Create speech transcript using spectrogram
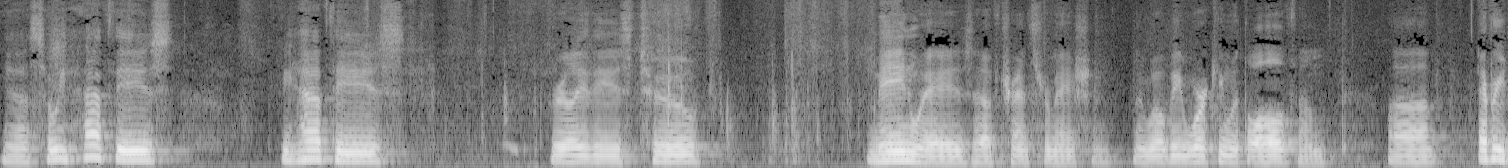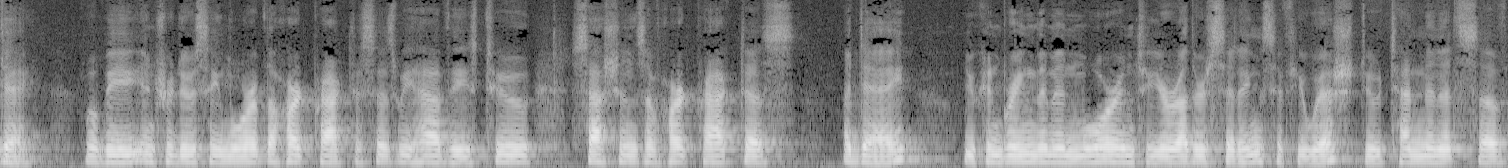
Yeah, so we have these, we have these, really these two main ways of transformation, and we'll be working with all of them uh, every day. We'll be introducing more of the heart practices. We have these two sessions of heart practice a day. You can bring them in more into your other sittings if you wish. Do 10 minutes of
